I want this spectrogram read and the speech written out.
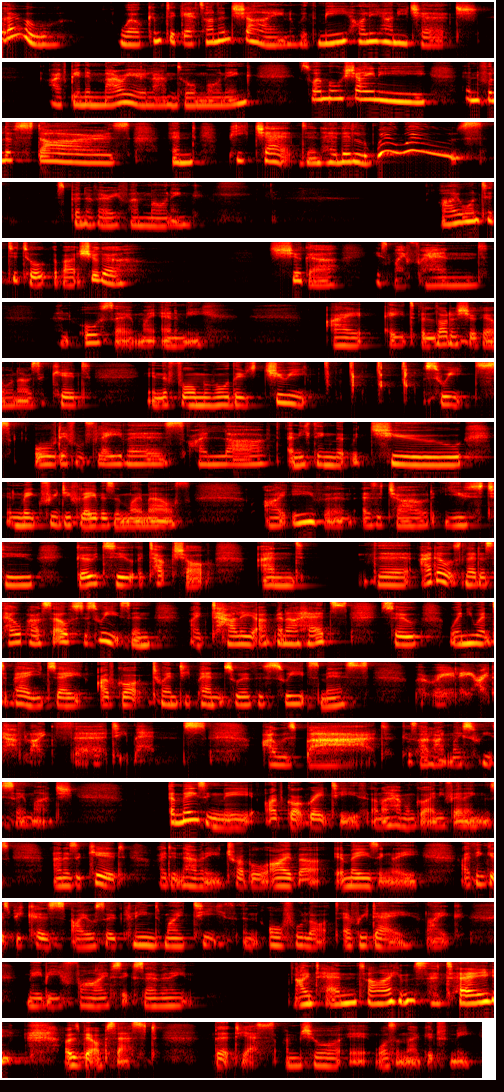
Hello! Welcome to Get On and Shine with me, Holly Honeychurch. I've been in Mario Land all morning, so I'm all shiny and full of stars and Peachette and her little woo woos. It's been a very fun morning. I wanted to talk about sugar. Sugar is my friend and also my enemy. I ate a lot of sugar when I was a kid in the form of all those chewy sweets, all different flavors. I loved anything that would chew and make fruity flavors in my mouth. I even, as a child, used to go to a tuck shop and the adults let us help ourselves to sweets and like tally up in our heads. So when you went to pay, you'd say, I've got 20 pence worth of sweets, miss. But really, I'd have like 30 pence. I was bad because I like my sweets so much. Amazingly, I've got great teeth and I haven't got any fillings. And as a kid, I didn't have any trouble either, amazingly. I think it's because I also cleaned my teeth an awful lot every day, like maybe five, six, seven, eight, nine, ten times a day. I was a bit obsessed. But yes, I'm sure it wasn't that good for me.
